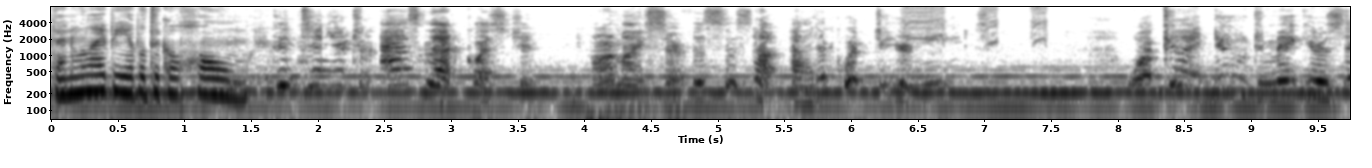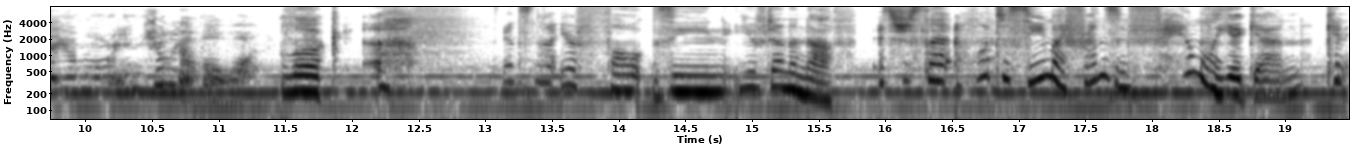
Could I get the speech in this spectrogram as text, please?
Then will I be able to go home? You continue to ask that question. Are my services not adequate to your needs? What can I do to make your stay a more enjoyable one? Look, uh, it's not your fault, Zine. You've done enough. It's just that I want to see my friends and family again. Can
